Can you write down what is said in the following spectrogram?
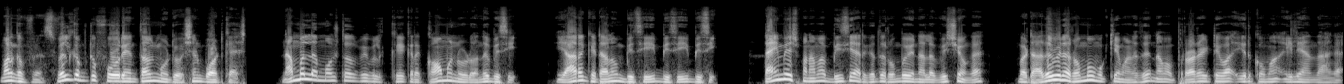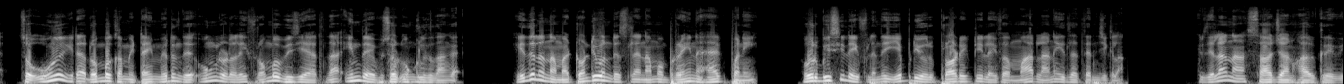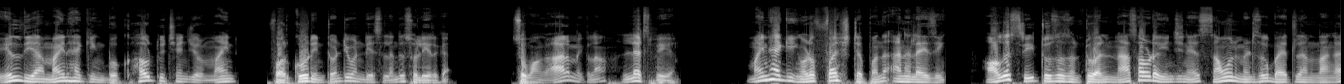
வணக்கம் friends welcome to four N Tamil motivation podcast நம்மள most of people கேட்குற common word வந்து busy யாரை கேட்டாலும் busy busy busy time waste பண்ணாமல் பிஸியாக இருக்கிறது ரொம்பவே நல்ல விஷயங்க. பட் அதை விட ரொம்ப முக்கியமானது நம்ம ப்ரொடக்டிவாக இருக்கோமா இல்லையாந்தாங்க ஸோ உங்ககிட்ட ரொம்ப கம்மி டைம் இருந்து உங்களோட லைஃப் ரொம்ப பிஸியாக இருந்தால் இந்த எபிசோட் உங்களுக்கு தாங்க. இதில் நம்ம டுவெண்ட்டி ஒன் டேஸில் நம்ம பிரெயினை ஹேக் பண்ணி ஒரு பிஸி லைஃப்லேருந்து எப்படி ஒரு ப்ராடக்டிவ் லைஃபை மாறலான்னு இதில் தெரிஞ்சுக்கலாம். இதெல்லாம் நான் ஷார்ஜான் ஹார்கிரேவ் எழுதிய mind hacking book how to change your mind for good in twenty one டேஸ்லேருந்து சொல்லியிருக்கேன். ஸோ வாங்க ஆரம்பிக்கலாம். லெட்ஸ் பிகன் மைண்ட் ஹேக்கிங்கோட ஃபர்ஸ்ட் ஸ்டெப் வந்து analysing August three two thousand twelve நாசாவோட engineers seven மினிட்ஸுக்கு பயத்தில் இருந்தாங்க.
